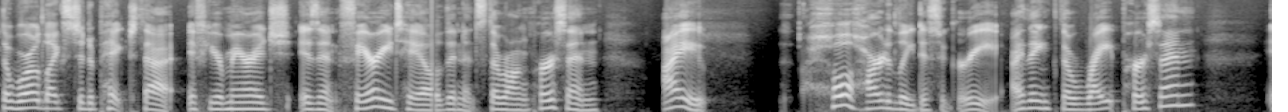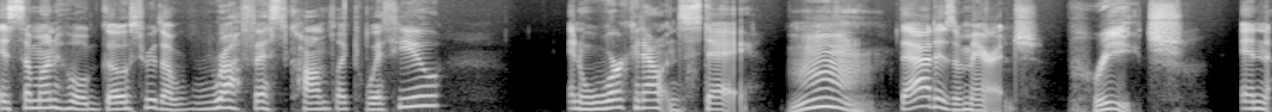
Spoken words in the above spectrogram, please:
The world likes to depict that if your marriage isn't fairy tale, then it's the wrong person. I wholeheartedly disagree. I think the right person is someone who will go through the roughest conflict with you and work it out and stay. Mmm. That is a marriage. Preach. And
